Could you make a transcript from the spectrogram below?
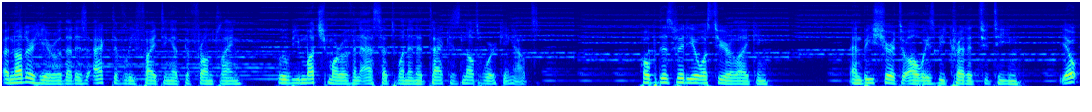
Another hero that is actively fighting at the front line will be much more of an asset when an attack is not working out. Hope this video was to your liking. And be sure to always be credit to team. Yo!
